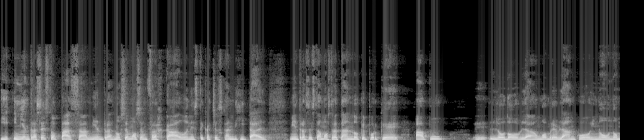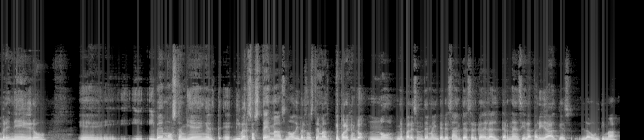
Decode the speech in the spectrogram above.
y, mientras esto pasa, mientras nos hemos enfrascado en este cachascán digital, mientras estamos tratando que por qué Apu eh, lo dobla un hombre blanco y no un hombre negro, eh, y, vemos también eh, diversos temas, ¿no? Diversos temas que, por ejemplo, no me parece un tema interesante acerca de la alternancia y la paridad, que es la última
